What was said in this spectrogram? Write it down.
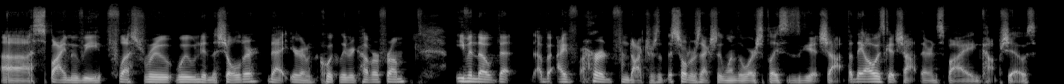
uh, spy movie flesh wound in the shoulder that you're going to quickly recover from. Even though that uh, I've heard from doctors that the shoulder is actually one of the worst places to get shot, but they always get shot there in spy and cop shows,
